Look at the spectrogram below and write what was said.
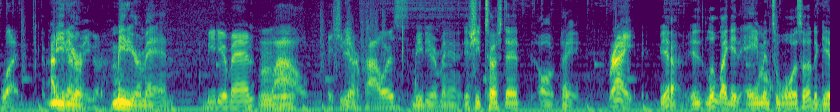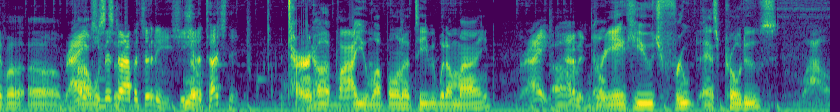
what? I I meteor, where meteor man, Meteor Man. Wow. Did she Yeah. get her powers? meteor man. If she touched that, oh hey, Right. yeah, it looked like it aiming towards her to give her uh, Right. She missed to her opportunity. She should have touched it. turn her volume up on her TV with her mind. Right. That'd have been dope. create huge fruit as produce Wow.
